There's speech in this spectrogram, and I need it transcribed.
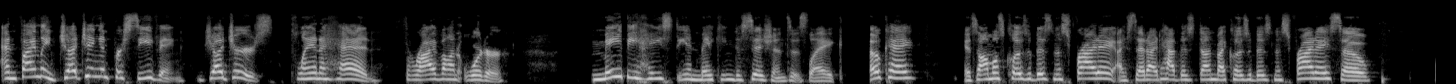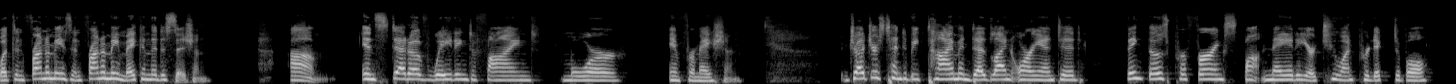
And finally judging and perceiving. Judgers plan ahead thrive on order. May be hasty in making decisions. It's like okay it's almost close of business friday. I said i'd have this done by close of business friday. So what's in front of me is in front of me making the decision. Um, instead of waiting to find more information. Judges tend to be time and deadline oriented. Think those preferring spontaneity are too unpredictable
